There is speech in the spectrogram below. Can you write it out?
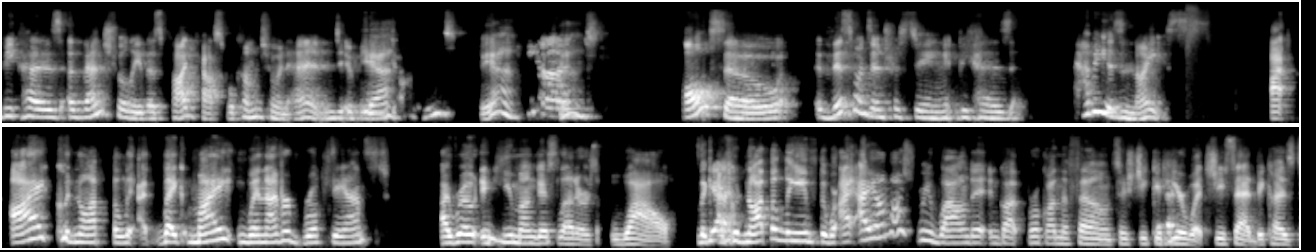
because eventually this podcast will come to an end if Yeah. we don't. Yeah. And also, this one's interesting because Abby is nice. I I could not believe like my whenever Brooke danced, I wrote in humongous letters, wow. Like I could not believe the word. I, I almost rewound it and got Brooke on the phone so she could hear what she said because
